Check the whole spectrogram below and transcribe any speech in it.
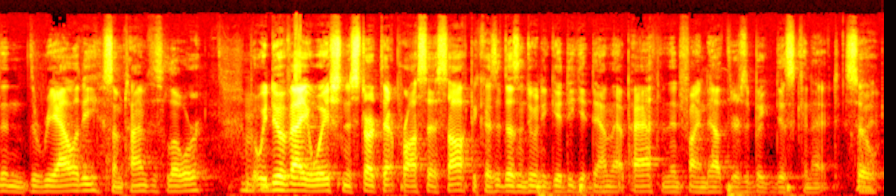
than the reality. Sometimes it's lower. Mm-hmm. But we do evaluation to start that process off because it doesn't do any good to get down that path and then find out there's a big disconnect. So right.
